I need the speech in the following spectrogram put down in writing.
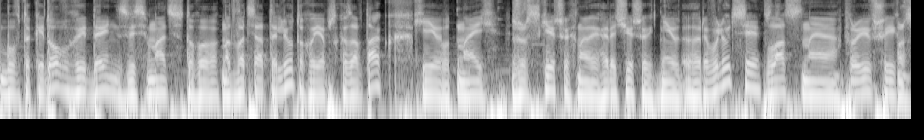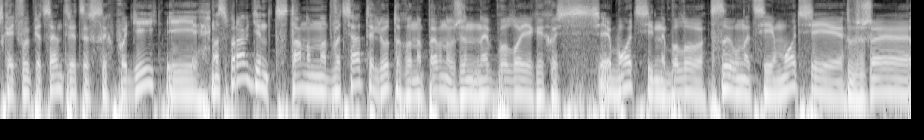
був такий довгий день з 18 на 20 лютого. Я б сказав так, які от найжорсткіших, найгарячіших днів революції, власне, провівши їх можна сказати, в епіцентрі цих всіх подій. І насправді, станом на 20 лютого, напевно, вже не було якихось емоцій, не було сил на ці емоції. Вже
